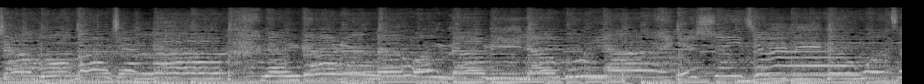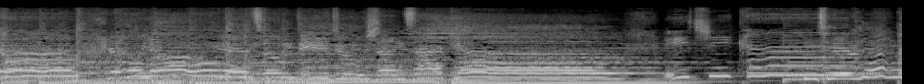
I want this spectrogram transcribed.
像我梦见了两个人的荒岛你要不要也许 baby 跟我逃然后永远从地图上擦掉。一起看天亮了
